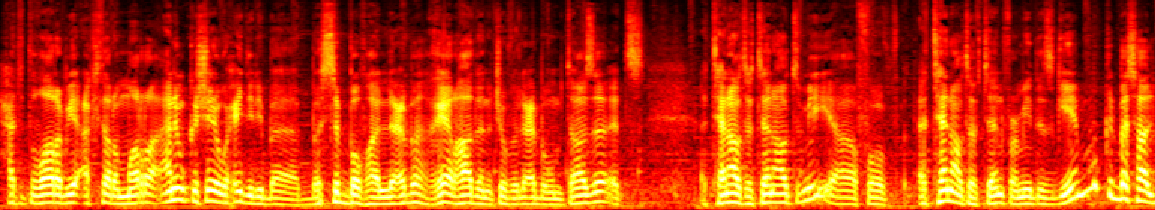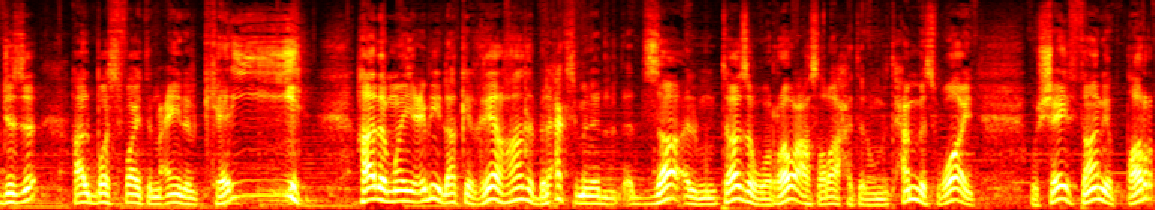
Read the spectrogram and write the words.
حتى تضارب فيه اكثر من مره انا ممكن الشيء الوحيد اللي بسبه في هاللعبه غير هذا انا اشوف اللعبه ممتازه اتس 10 out of 10 out of me uh, for a 10 out of 10 for me this game. ممكن بس هالجزء هال boss fight المعين الكريه. هذا ما يعيبني لكن غير هذا بالعكس من الأجزاء الممتازة والروعة صراحة ومتحمس وايد. والشيء الثاني اضطر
